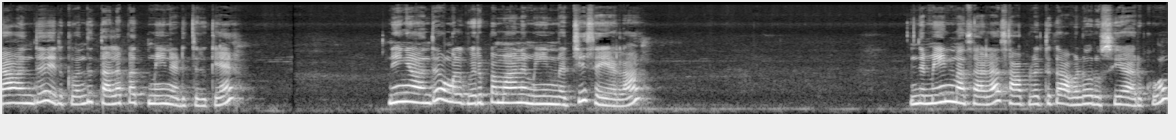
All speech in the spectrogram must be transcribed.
நான் வந்து இதுக்கு வந்து தலைப்பத் மீன் எடுத்திருக்கேன். நீங்கள் வந்து உங்களுக்கு விருப்பமான மீன் வச்சு செய்யலாம். இந்த மீன் மசாலா சாப்பிட்றதுக்கு அவ்வளோ ருசியாக இருக்கும்.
